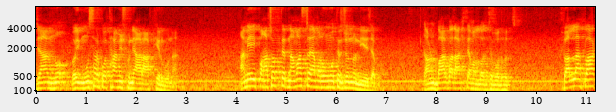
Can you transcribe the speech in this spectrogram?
যে ওই মুসার কথা আমি শুনে আর আর ফিরব না। আমি এই পাঁচ অক্তের নামাজটাই আমার উন্মতের জন্য নিয়ে যাব। কারণ বারবার আসতে আমার লজ্জাবোধ হচ্ছে। তো আল্লাহ পাক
